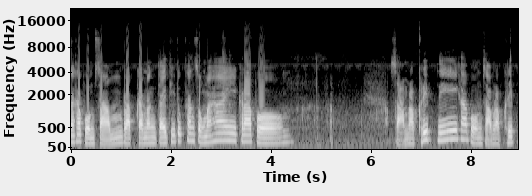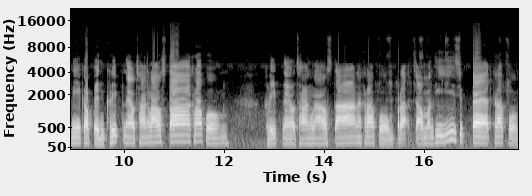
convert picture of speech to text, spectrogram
นะครับผมสำหรับกำลังใจที่ทุกท่านส่งมาให้ครับผม สำหรับคลิปนี้ครับผมสำหรับคลิปนี้ก็เป็นคลิปแนวทางลาวสตาร์ครับผม คลิปแนวทางลาวสตาร์นะครับผมประจำวันที่ 28 ครับผม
